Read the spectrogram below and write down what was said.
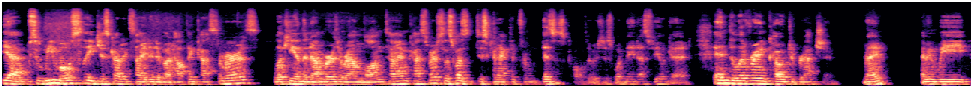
Yeah. So we mostly just got excited about helping customers, looking at the numbers around long-time customers. This wasn't disconnected from business goals. It was just what made us feel good. And delivering code to production, right? I mean, we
